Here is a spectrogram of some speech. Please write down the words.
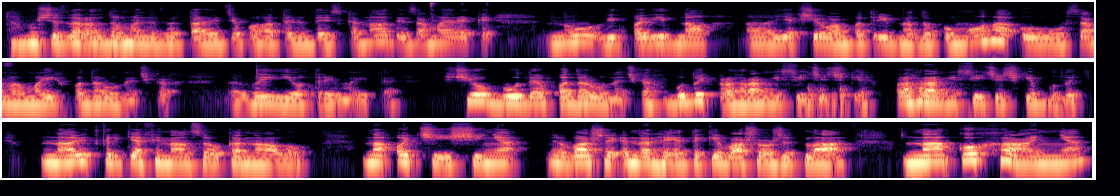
тому що зараз до мене звертаються багато людей з Канади, з Америки. Ну, відповідно, е, якщо вам потрібна допомога, у саме в моїх подаруночках е, ви її отримаєте. Що буде в подаруночках? Будуть програмні свічечки. Програмні свічечки будуть на відкриття фінансового каналу, на очищення вашої енергетики, вашого житла, на кохання,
